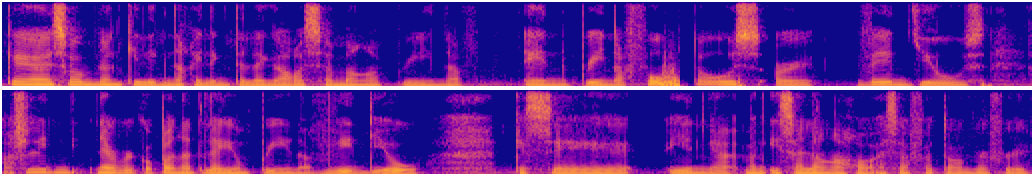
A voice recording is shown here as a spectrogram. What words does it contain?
Kaya sobrang kilig na kilig talaga ako sa mga prenup and prenup photos or videos. Actually, never ko pa natala yung prenup video. Kasi, yun nga, mag-isa lang ako as a photographer.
